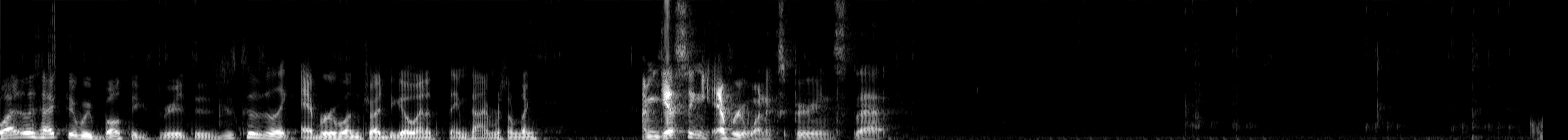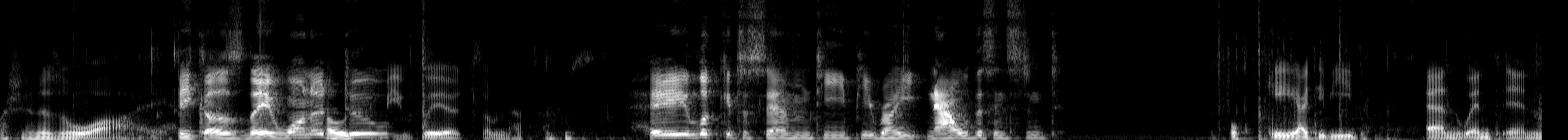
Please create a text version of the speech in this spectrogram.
Why the heck did we both experience this? Just because like everyone tried to go in at the same time or something? I'm guessing everyone experienced that. Question is why? Because they wanted Oh, to. be weird sometimes. Hey, look, it's a SMTP right now, this instant. Okay, I TP'd and went in.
